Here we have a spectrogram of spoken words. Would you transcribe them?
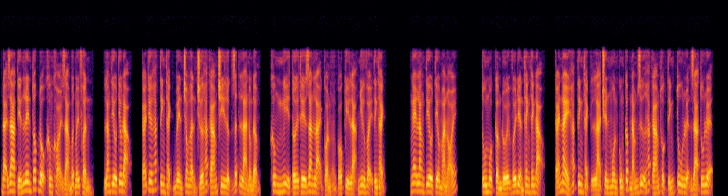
Đại gia tiến lên tốc độ không khỏi giảm bớt mấy phần lang tiêu tiêu đạo, cái kia hắc tinh thạch bên trong lẩn chứa hắc ám chi lực rất là nồng đậm, không nghĩ tới thế gian lại còn có kỳ lạ như vậy tinh thạch. Nghe lăng tiêu tiêu mà nói, tu một cầm đối với điển thanh thanh đạo, cái này hắc tinh thạch là chuyên môn cung cấp nắm giữ hắc ám thuộc tính tu luyện giả tu luyện,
